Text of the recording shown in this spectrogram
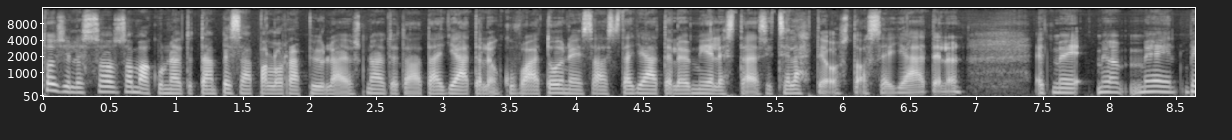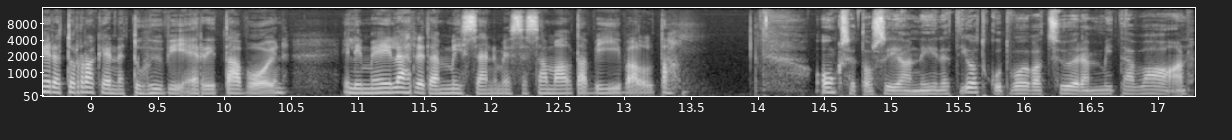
Toisille se on sama, kun näytetään pesäpalloräpylää, jos näytetään jotain jäätelön kuvaa ja toinen ei saa sitä jäätelöä mielestä ja sitten se lähtee ostaa sen jäätelön. Et me, me, me, meidät on rakennettu hyvin eri tavoin, eli me ei lähdetä missään nimessä samalta viivalta. Onko se tosiaan niin, että jotkut voivat syödä mitä vaan,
